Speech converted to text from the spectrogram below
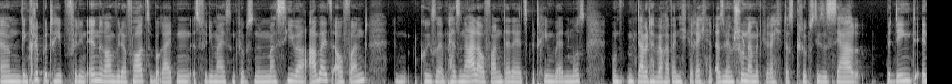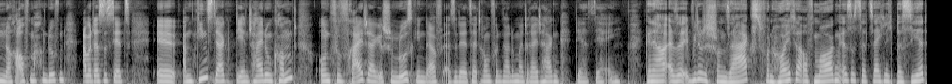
ähm, den Clubbetrieb für den Innenraum wieder vorzubereiten, ist für die meisten Clubs ein massiver Arbeitsaufwand, ein größerer Personalaufwand, der da jetzt betrieben werden muss. Und damit haben wir auch einfach nicht gerechnet. Also wir haben schon damit gerechnet, dass Clubs dieses Jahr bedingt innen noch aufmachen dürfen. Aber dass es jetzt äh, am Dienstag die Entscheidung kommt und für Freitag es schon losgehen darf, also der Zeitraum von gerade mal drei Tagen, der ist sehr eng. Genau, also wie du das schon sagst, von heute auf morgen ist es tatsächlich passiert.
